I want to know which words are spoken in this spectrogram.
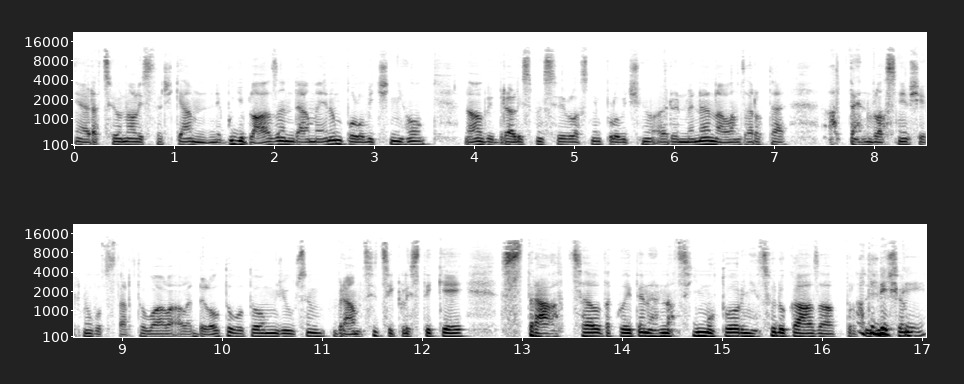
racionalista říkám, nebuď blázen, dáme jenom polovičního. No a vybrali jsme si vlastně polovičního Ironmana na Lanzarote a ten vlastně všechno odstartoval, ale bylo to o tom, že už jsem v rámci cyklistiky ztrácel takový ten hnací motor, něco dokázat. Protože a ty běžky?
